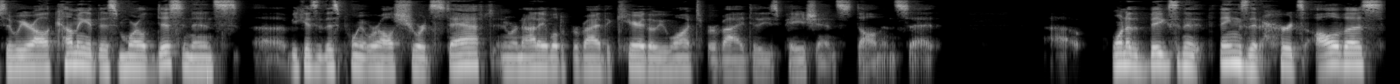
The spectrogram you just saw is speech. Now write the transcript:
Said, We are all coming at this moral dissonance uh, because at this point we're all short staffed and we're not able to provide the care that we want to provide to these patients, Dahlman said. Uh, one of the big things that hurts all of us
